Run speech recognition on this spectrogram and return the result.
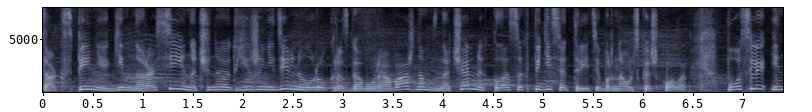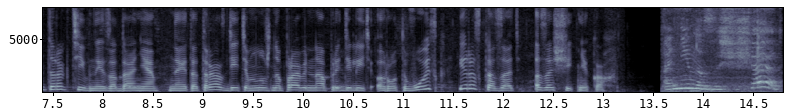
Так, с пения гимна России начинают еженедельный урок разговора о важном в начальных классах 53-й Барнаульской школы. После – интерактивные задания. На этот раз детям нужно правильно определить род войск и рассказать о защитниках. Они нас защищают,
